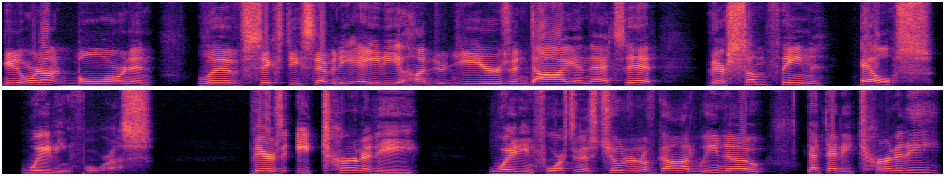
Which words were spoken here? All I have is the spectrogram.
you know, we're not born and live 60, 70, 80, 100 years and die and that's it. There's something else waiting for us. There's eternity waiting for us. And as children of God, we know that that eternity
